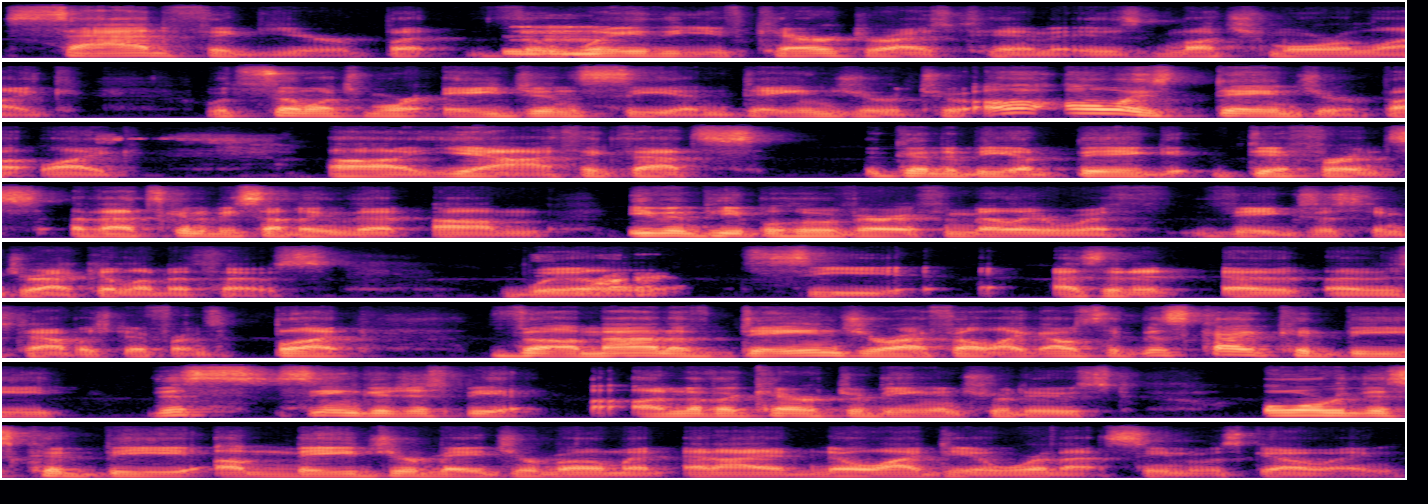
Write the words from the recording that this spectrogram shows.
sad figure, but the Mhm. way that you've characterized him is much more like with so much more agency and danger to always danger, but like uh yeah, I think that's going to be a big difference. That's going to be something that um even people who are very familiar with the existing Dracula mythos will Right. see as an, a- an established difference. But the amount of danger I felt like I was like this guy could be this scene could just be another character being introduced or this could be a major major moment and I had no idea where that scene was going.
